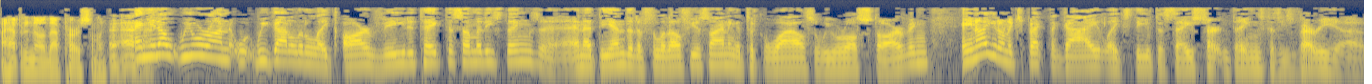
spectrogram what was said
I happen to know that personally. And you know, we were on, we got a little like RV to take to some of these things. And at the end of the Philadelphia signing, it took a while, so we were all starving. And you know, you don't expect a guy like Steve to say certain things because he's very, uh,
